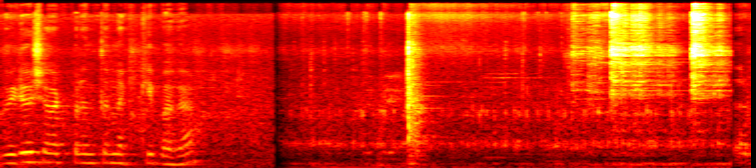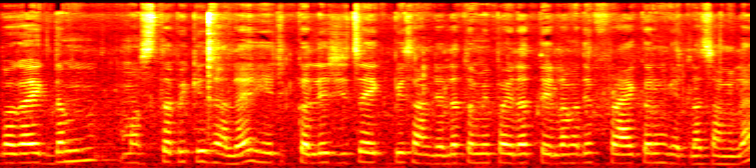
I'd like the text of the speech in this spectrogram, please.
व्हिडिओ शेवटपर्यंत नक्की बघा. बघा एकदम मस्तपैकी झालं आहे हे कलेजीचं एक पीस आणलेलं. तर मी पहिला तेलामध्ये फ्राय करून घेतला चांगला.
